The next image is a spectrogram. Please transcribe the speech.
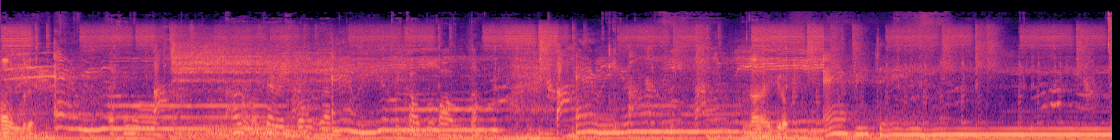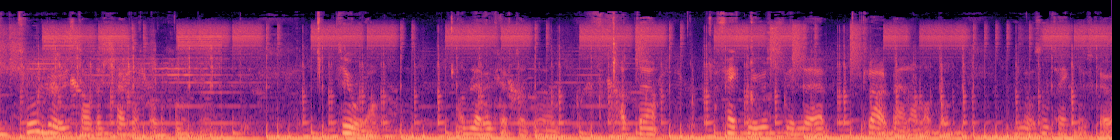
Aldri. Derfor må ja, Ok, hvis du hadde ikke hadde valgt det. Da er det grått. Tror du hvis det hadde skjedd at det hadde til jorda og det ble bekreftet at- at eh, fake news ville eller annen måte Noe som fake news skal jo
